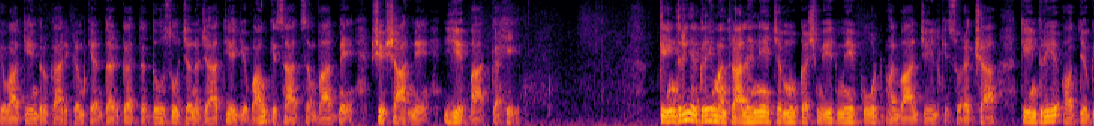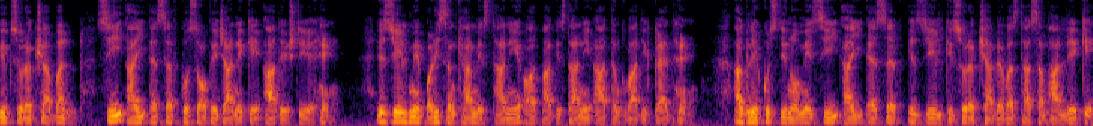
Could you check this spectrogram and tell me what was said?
युवा केंद्र कार्यक्रम के अंतर्गत 200 जनजातीय युवाओं के साथ संवाद में श्री शाह ने ये बात कही। केंद्रीय गृह मंत्रालय ने जम्मू कश्मीर में कोट भलवाल जेल की सुरक्षा, केंद्रीय औद्योगिक सुरक्षा बल सीआईएसएफ को सौंपे जाने के आदेश दिए हैं। इस जेल में बड़ी संख्या में स्थानीय और पाकिस्तानी आतंकवादी कैद हैं। अगले कुछ दिनों में सीआईएसएफ इस जेल की सुरक्षा व्यवस्था संभाल लेके।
